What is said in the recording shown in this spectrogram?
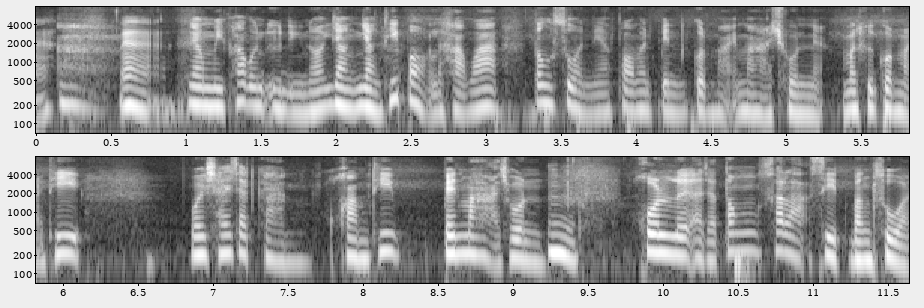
นะอ่ายังมีภาพอื่นๆอีกเนาะอย่างอย่างที่บอกเลยค่ะว่าตรงส่วนเนี้ยพอมันเป็นกฎหมายมหาชนเนี่ยมันคือกฎหมายที่ไว้ใช้จัดการความที่เป็นมหาชนอืมคนเลยอาจจะต้องสละสิทธิ์บางส่วน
